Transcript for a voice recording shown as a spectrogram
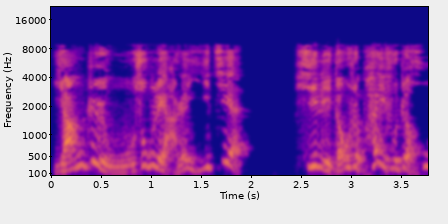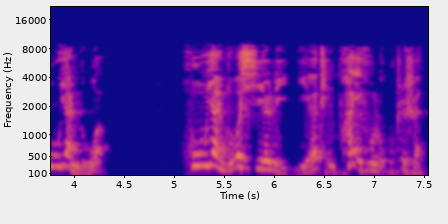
杨志、武松俩人一见，心里都是佩服这呼延灼。呼延灼心里也挺佩服鲁智深。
